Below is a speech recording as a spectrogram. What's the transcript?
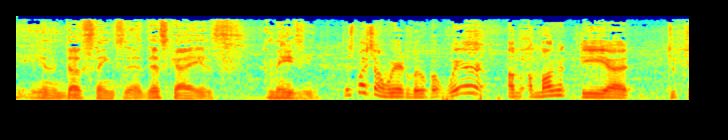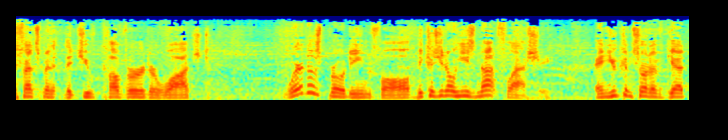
you know does things. Uh, this guy is amazing. This might sound weird, Lou, but where um, among the uh, d- defensemen that you've covered or watched, where does Brodin fall? Because you know he's not flashy, and you can sort of get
